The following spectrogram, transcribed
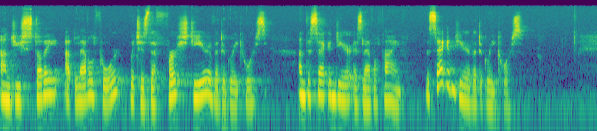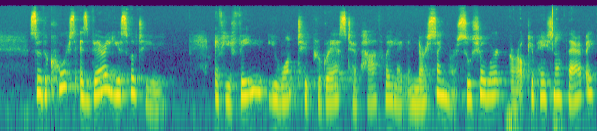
And you study at level four, which is the first year of a degree course, and the second year is level five, the second year of a degree course. So the course is very useful to you if you feel you want to progress to a pathway like nursing or social work or occupational therapy,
